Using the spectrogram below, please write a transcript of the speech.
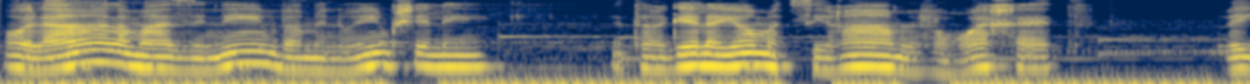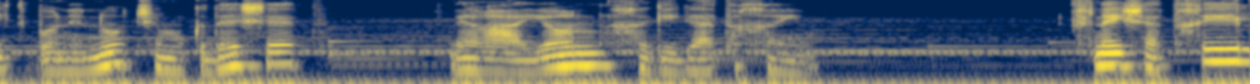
עולה למאזינים והמנויים שלי, נתרגל היום עצירה מבורכת והתבוננות שמוקדשת לרעיון חגיגת החיים. לפני שאתחיל,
